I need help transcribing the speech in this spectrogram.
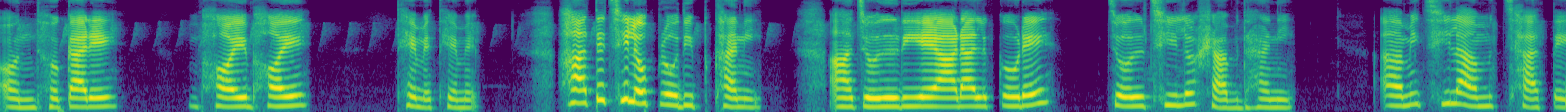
অন্ধকারে ভয়ে ভয়ে থেমে থেমে, হাতে ছিল প্রদীপখানি, আঁচল দিয়ে আড়াল করে চলছিল সাবধানী। আমি ছিলাম ছাতে,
